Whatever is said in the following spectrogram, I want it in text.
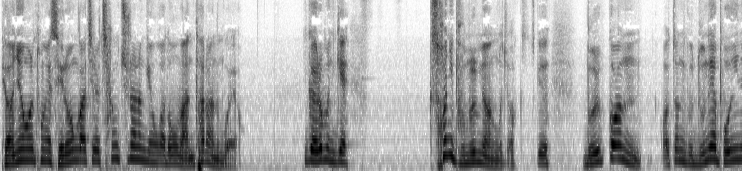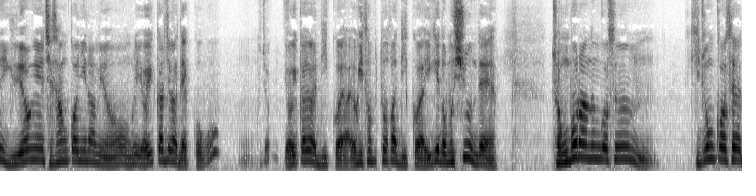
변형을 통해 새로운 가치를 창출하는 경우가 너무 많다라는 거예요. 그러니까 여러분 이게 선이 불분명한 거죠. 그 물건 어떤 그 눈에 보이는 유형의 재산권이라면 여기까지가 내 거고 그죠? 여기까지가 네 거야. 여기서부터가 네 거야. 이게 너무 쉬운데 정보라는 것은 기존 것에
